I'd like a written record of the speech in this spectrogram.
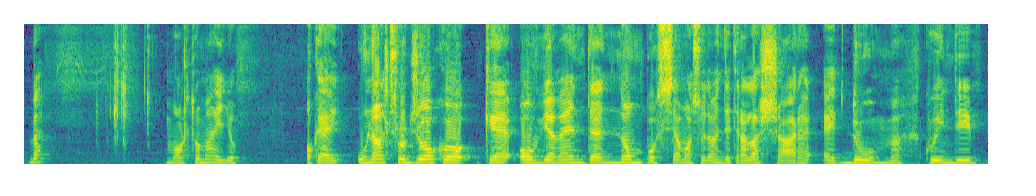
Beh, molto meglio. Ok, un altro gioco che ovviamente non possiamo assolutamente tralasciare è Doom, quindi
